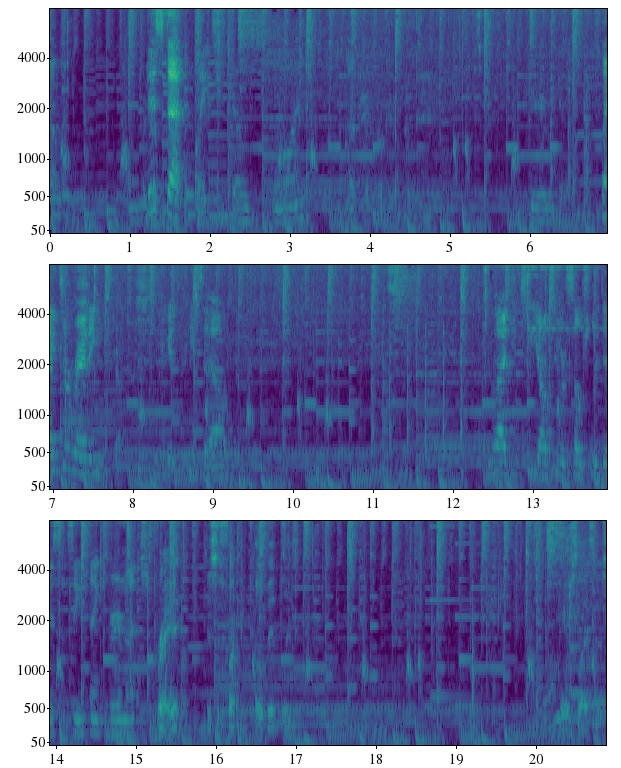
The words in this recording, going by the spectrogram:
Oh. This stack of plates you've done one. Okay, Okay, okay. here we go. Plates are ready. Got this. You get the pizza out. I'm glad you two, y'all two are socially distancing. Thank you very much. Right. This is fucking COVID, please. Four slices.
